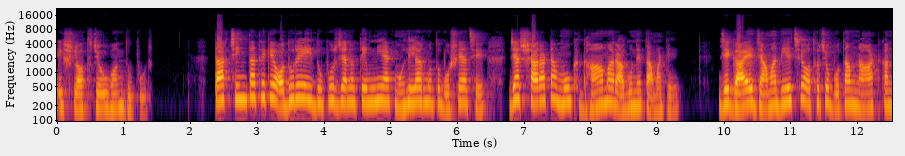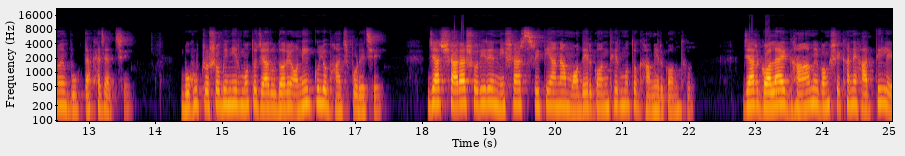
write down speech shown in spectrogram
এই শ্লথ যৌবন দুপুর। তার চিন্তা থেকে অদূরে এই দুপুর যেন তেমনি এক মহিলার মতো বসে আছে, যার সারাটা মুখ ঘাম আর আগুনে তামাটে। যে গায়ে জামা দিয়েছে অথচ বোতাম না আটকানোয় বুক দেখা যাচ্ছে। বহু প্রসবিনীর মতো যার উদরে অনেকগুলো ভাঁজ পড়েছে, যার সারা শরীরে নেশার স্মৃতি আনা মদের গন্ধের মতো ঘামের গন্ধ, যার গলায় ঘাম এবং সেখানে হাত দিলে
